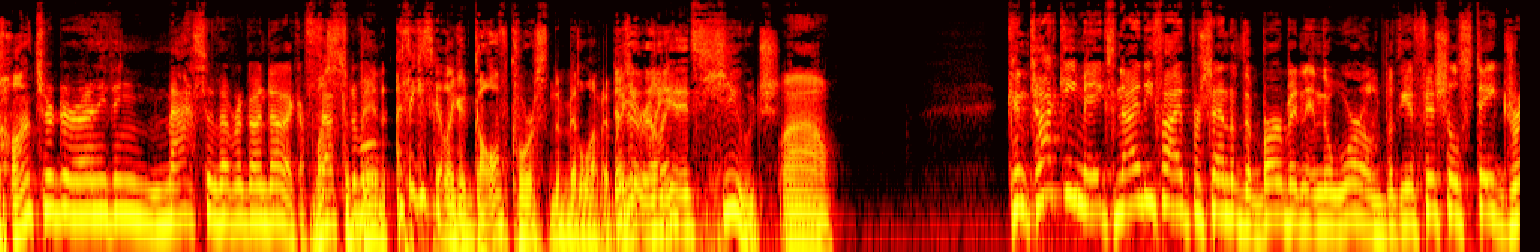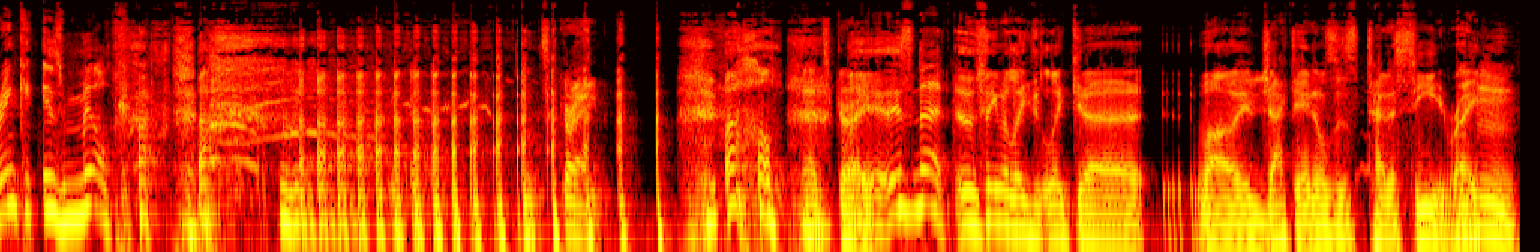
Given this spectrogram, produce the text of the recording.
concert or anything massive ever gone down? Like a Must have festival? been. I think it's got like a golf course in the middle of it. Does Like, it really? like, it's huge. Wow. Kentucky makes 95% of the bourbon in the world, but the official state drink is milk. That's great. Well, That's great. Isn't that the thing with like like uh well Jack Daniels is Tennessee, right? Mm-hmm.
